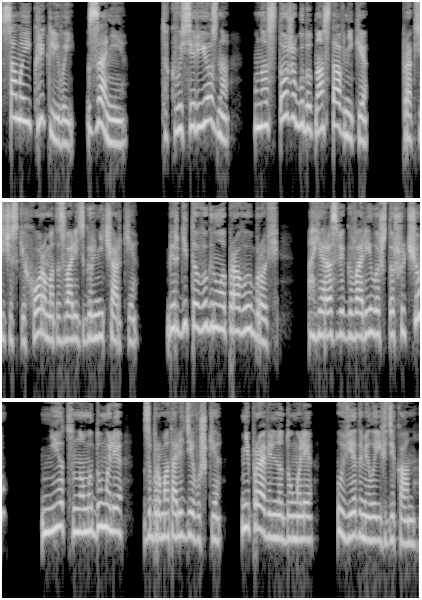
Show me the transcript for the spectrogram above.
С самой крикливой. Зании. «Так вы серьезно? У нас тоже будут наставники?» Практически хором отозвались граничарки. Бергита выгнула правую бровь. «А я разве говорила, что шучу?» «Нет, но мы думали...» — забормотали девушки. «Неправильно думали», — уведомила их декан.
